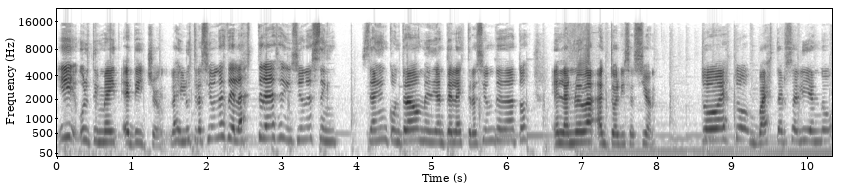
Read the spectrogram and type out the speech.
y Ultimate Edition. Las ilustraciones de las tres ediciones se, han encontrado mediante la extracción de datos en la nueva actualización. Todo esto va a estar saliendo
